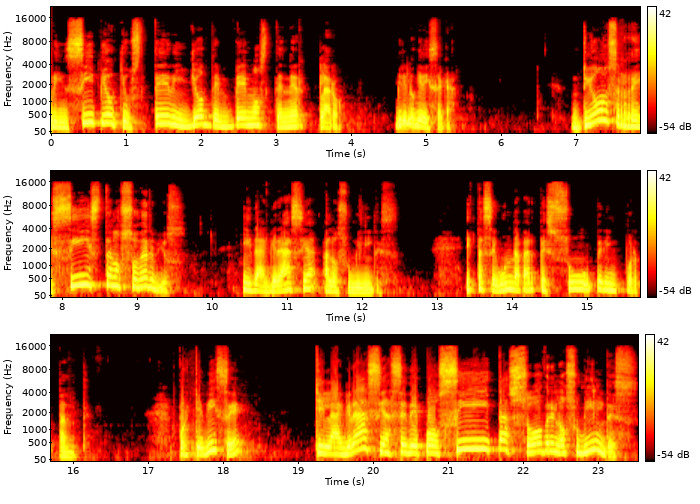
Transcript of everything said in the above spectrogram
principio que usted y yo debemos tener claro. Mire lo que dice acá. Dios resiste a los soberbios y da gracia a los humildes. Esta segunda parte es súper importante porque dice que la gracia se deposita sobre los humildes.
